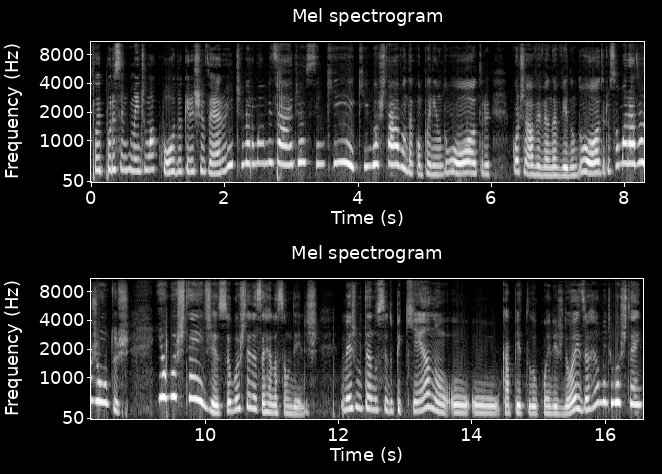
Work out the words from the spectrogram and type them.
foi pura e simplesmente um acordo que eles tiveram e tiveram uma amizade, assim, que, que gostavam da companhia um do outro, continuavam vivendo a vida um do outro, só moravam juntos. E eu gostei disso, eu gostei dessa relação deles. Mesmo tendo sido pequeno o, o capítulo com eles dois, eu realmente gostei.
